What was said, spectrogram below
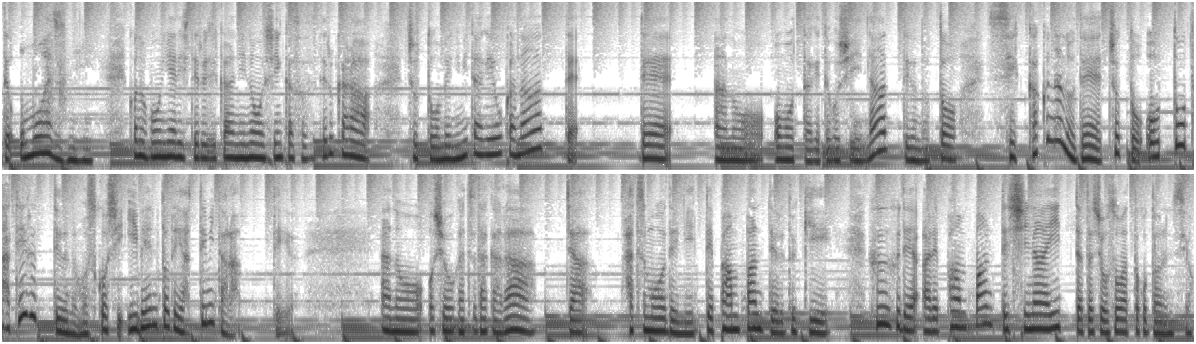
て思わずにこのぼんやりしてる時間に脳を進化させてるからちょっと多めに見てあげようかなってであの思ってあげてほしいなっていうのとせっかくなのでちょっと夫を立てるっていうのも少しイベントでやってみたらっていうあのお正月だからじゃあ初詣に行ってパンパンってやる時夫婦であれパンパンってしないって私教わったことあるんですよ。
